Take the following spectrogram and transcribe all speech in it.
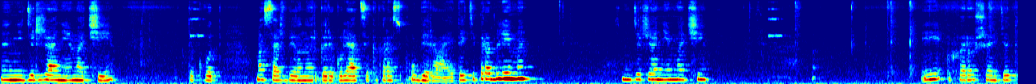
э, недержание мочи. Так вот, массаж биоэнергорегуляции как раз убирает эти проблемы с недержанием мочи. И хорошо идет,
